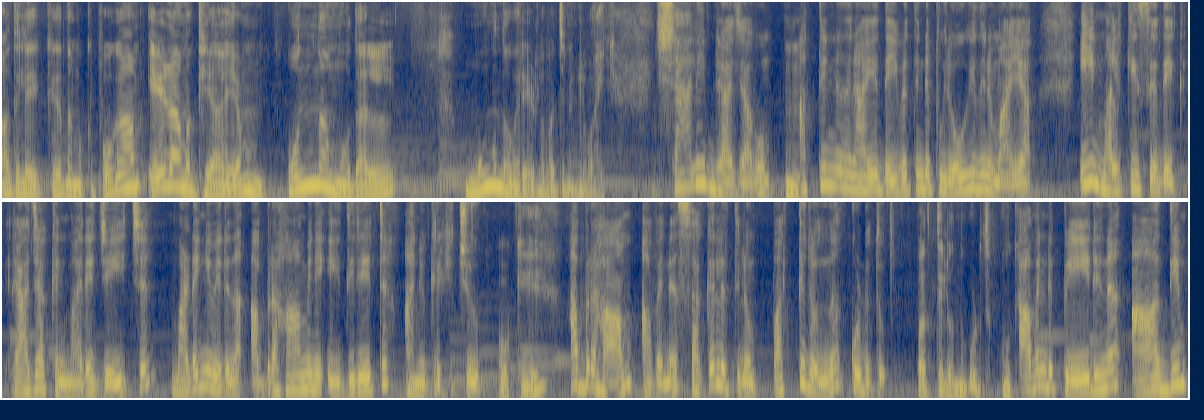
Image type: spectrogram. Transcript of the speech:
അതിലേക്ക് നമുക്ക് പോകാം. ഏഴാം അധ്യായം ഒന്ന് മുതൽ മൂന്ന് വരെയുള്ള വചനങ്ങൾ വായിക്കാം. ശാലേം രാജാവും അത്യുന്നതനായ ദൈവത്തിന്റെ പുരോഹിതനുമായ ഈ മൽക്കി സദേഖ് രാജാക്കന്മാരെ ജയിച്ച് മടങ്ങി വരുന്ന അബ്രഹാമിനെ എതിരേറ്റ് അനുഗ്രഹിച്ചു. അബ്രഹാം അവന് സകലത്തിലും പത്തിലൊന്ന് കൊടുത്തു. പത്തിലൊന്ന് കൊടുത്തു. അവന്റെ പേരിന് ആദ്യം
